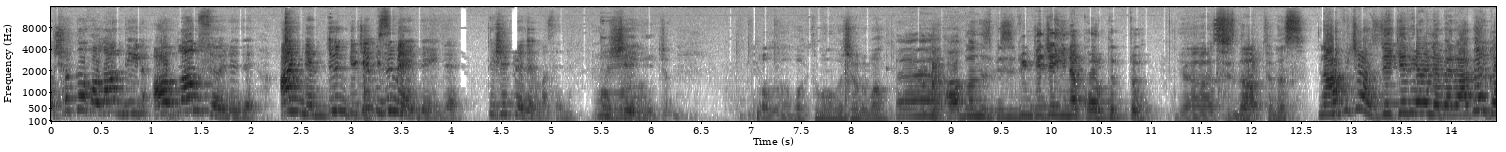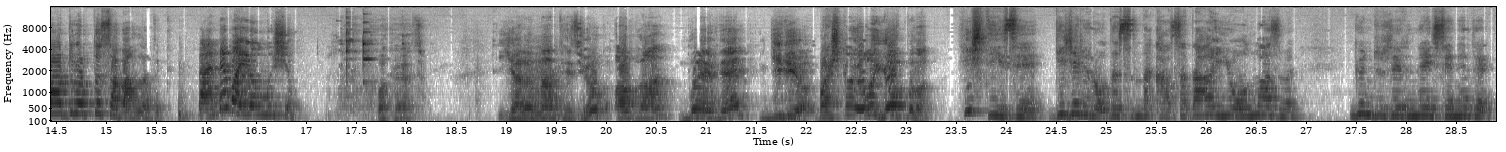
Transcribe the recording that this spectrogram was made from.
o şaka falan değil. Ablam söyledi. Annem dün gece bizim evdeydi. Teşekkür ederim Hasan'ım. Bir şey değil canım. Allah'a baktım alma canım al. Ee, ablanız bizi dün gece yine korkuttu. Ya siz ne yaptınız? Ne yapacağız? Zekeriya ile beraber gardıropta sabahladık. Ben de bayılmışım. Bak hayatım. Yarından tezi yok. Ablan bu evden gidiyor. Başka yolu yok bunun. Hiç değilse geceleri odasında kalsa daha iyi olmaz mı? Gündüzleri neyse ne de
